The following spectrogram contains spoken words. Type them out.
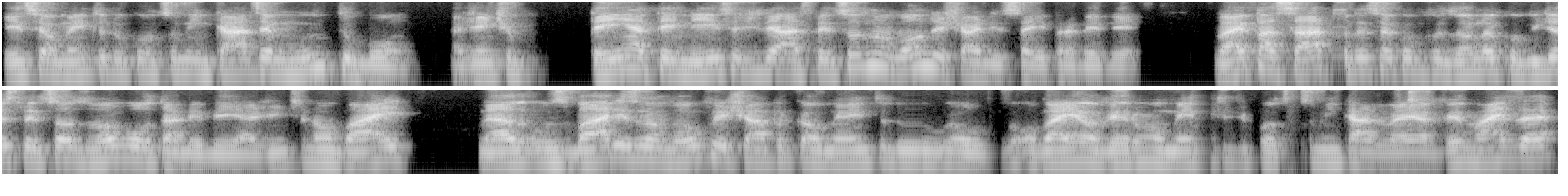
esse aumento do consumo em casa, é muito bom. A gente tem a tendência de... As pessoas não vão deixar de sair para beber. Vai passar toda essa confusão da Covid, as pessoas vão voltar a beber. A gente não vai... Né, os bares não vão fechar porque aumento do... Ou vai haver um aumento de consumo em casa. Vai haver mais é,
